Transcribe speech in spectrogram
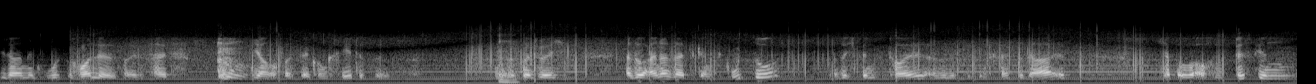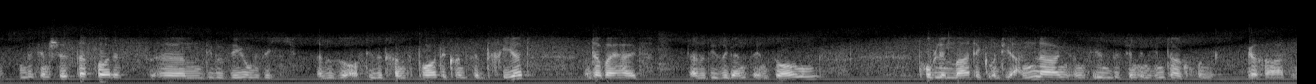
wieder eine große Rolle, weil es halt ja auch was sehr Konkretes ist. Das mhm. ist natürlich, also einerseits ganz gut so, also ich finde es toll, also dass das Interesse da ist. Ich habe aber auch ein bisschen, ein bisschen Schiss davor, dass ähm, die Bewegung sich also so auf diese Transporte konzentriert und dabei halt also diese ganze Entsorgungsproblematik und die Anlagen irgendwie ein bisschen in den Hintergrund geraten.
